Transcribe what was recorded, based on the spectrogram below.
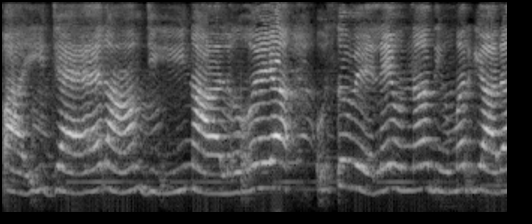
ਭਾਈ ਜੈ ਰਾਮ ਜੀ ਨਾਲ ਹੋਇਆ। ਉਸ ਵੇਲੇ ਉਹਨਾਂ ਦੀ ਉਮਰ 11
